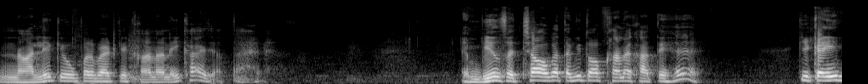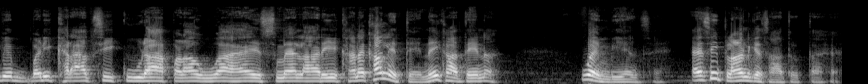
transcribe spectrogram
नाले के ऊपर बैठ के खाना नहीं खाया जाता है। एम्बियंस अच्छा होगा तभी तो आप खाना खाते हैं। कि कहीं पे बड़ी ख़राब सी कूड़ा पड़ा हुआ है स्मेल आ रही है, खाना खा लेते हैं, नहीं खाते हैं ना। वो एम्बियंस है। ऐसे ही प्लांट के साथ होता है।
